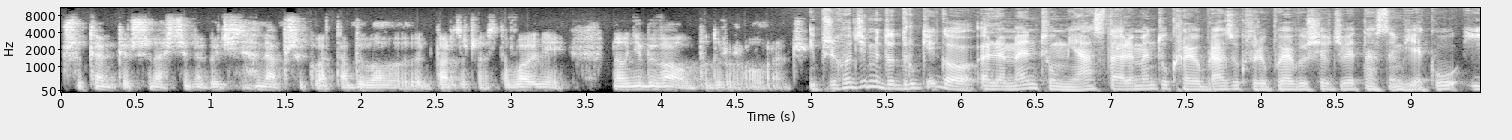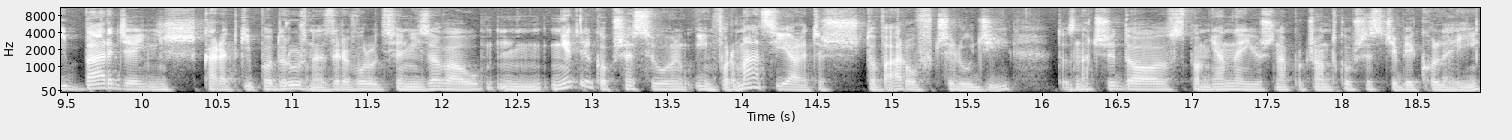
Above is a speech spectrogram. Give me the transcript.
przy tempie 13 na godzinę na przykład, a było bardzo często wolniej, no niebywałą podróżą wręcz. I przechodzimy do drugiego elementu miasta, elementu krajobrazu, który pojawił się w XIX wieku i bardziej niż karetki podróżne zrewolucjonizował mm, nie tylko przesył informacji, ale też towarów czy ludzi, to znaczy do do wspomnianej już na początku przez ciebie kolei.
